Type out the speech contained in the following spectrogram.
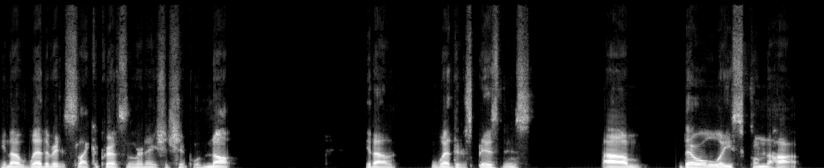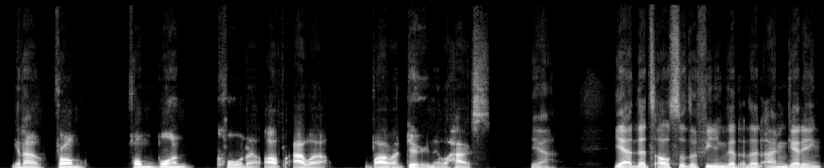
you know, whether it's like a personal relationship or not, you know, whether it's business, um, they're always from the heart, you know, from from one corner of our of our doing our house. Yeah. Yeah, that's also the feeling that that I'm getting,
